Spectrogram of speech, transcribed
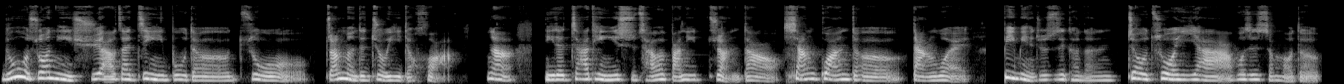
如果说你需要再进一步的做专门的就医的话，那你的家庭医师才会把你转到相关的单位，避免就是可能就错医啊或是什么的，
